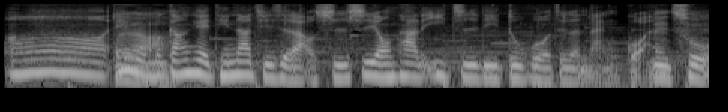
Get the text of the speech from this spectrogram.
哦，哎、欸，啊、我们刚可以听到，其实老师是用他的意志力度过这个难关，没错，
